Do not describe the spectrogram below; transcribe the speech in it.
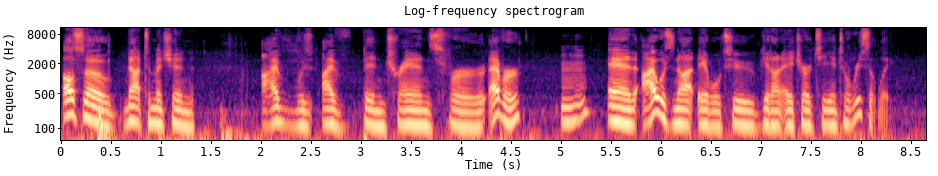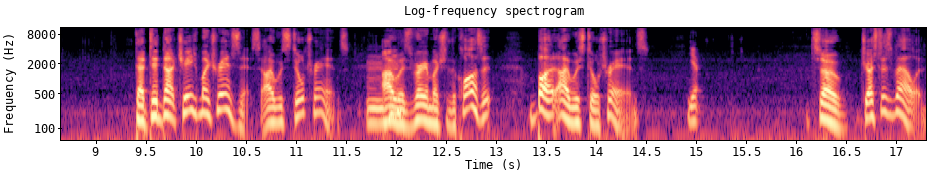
Also, not to mention, I was I've been trans forever, Mm-hmm. and I was not able to get on HRT until recently. That did not change my transness. I was still trans. Mm-hmm. I was very much in the closet, but I was still trans. Yep. So just as valid.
